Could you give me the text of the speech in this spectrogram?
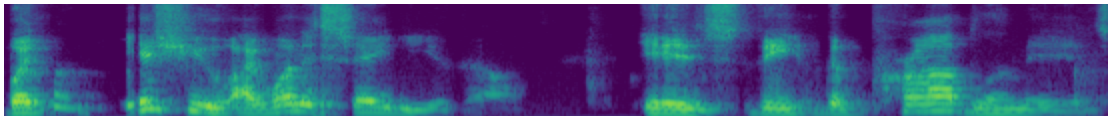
But the issue I want to say to you though is the the problem is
